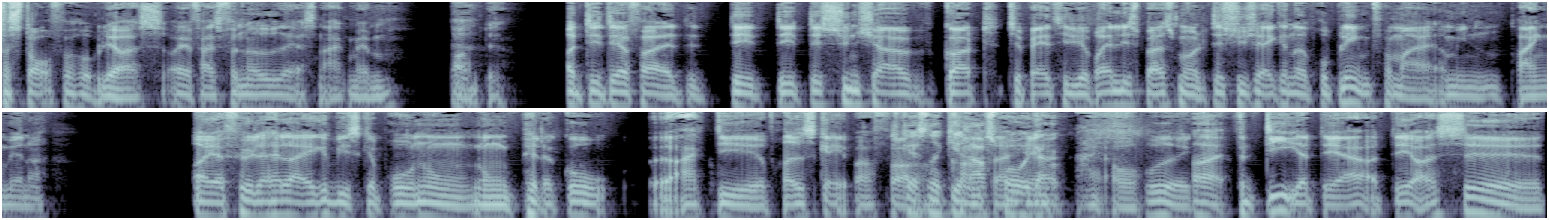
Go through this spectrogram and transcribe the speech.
forstår forhåbentlig også, og jeg faktisk får noget ud af at snakke med dem ja. om det. Og det er derfor, at det, det, det, det synes jeg godt, tilbage til de oprindelige spørgsmål, det synes jeg ikke er noget problem for mig og mine drengevenner. Og jeg føler heller ikke, at vi skal bruge nogle, nogle pædagog agtige redskaber for Skal sådan noget girafsprog i gang? Nej, overhovedet ikke. Nej. Fordi at det er, og det er også øh,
